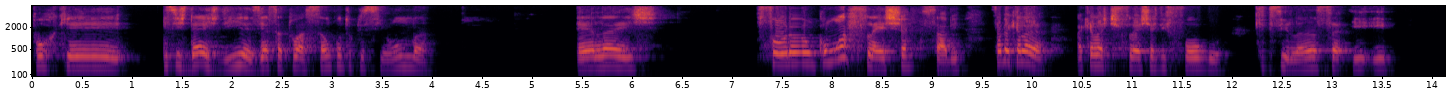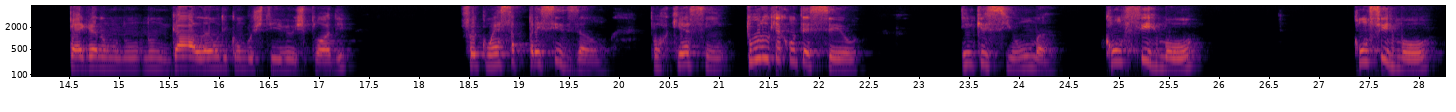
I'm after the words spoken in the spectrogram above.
Porque esses 10 dias e essa atuação contra o Criciúma, elas foram como uma flecha, sabe? Sabe aquela, aquelas flechas de fogo que se lança e, e pega num, num, num galão de combustível e explode? Foi com essa precisão. Porque, assim, tudo que aconteceu em Criciúma confirmou confirmou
